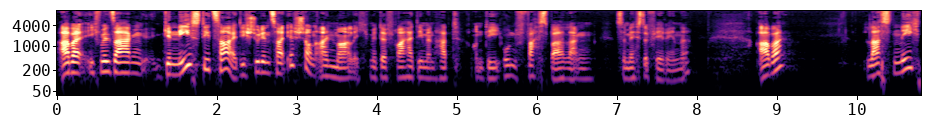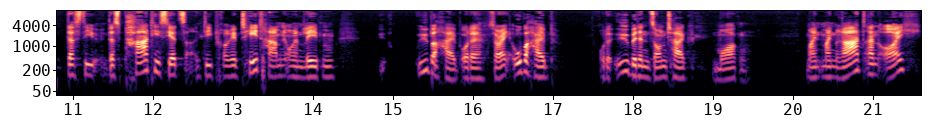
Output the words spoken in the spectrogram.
Aber ich will sagen, genießt die Zeit. Die Studienzeit ist schon einmalig mit der Freiheit, die man hat und die unfassbar langen Semesterferien. Ne? Aber lasst nicht, dass, die, dass Partys jetzt die Priorität haben in eurem Leben überhalb oder sorry, oberhalb oder über den Sonntagmorgen. Mein, mein Rat an euch,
